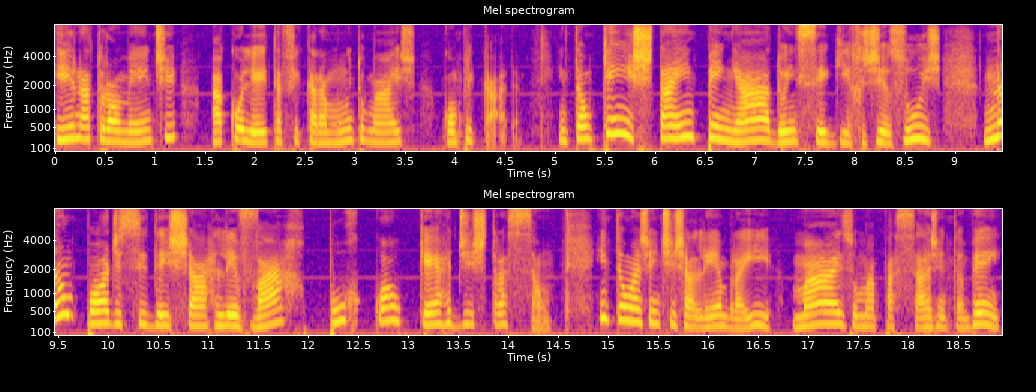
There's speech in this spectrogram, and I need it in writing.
e, naturalmente, a colheita ficará muito mais complicada. Então, quem está empenhado em seguir Jesus não pode se deixar levar por qualquer distração. Então a gente já lembra aí mais uma passagem também,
